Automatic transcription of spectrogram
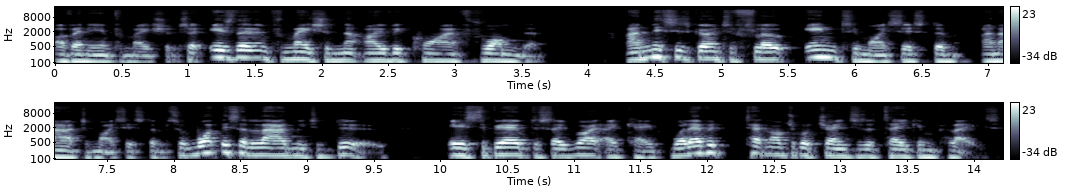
of any information? So is there information that I require from them? And this is going to flow into my system and out of my system. So what this allowed me to do is to be able to say, right, okay, whatever technological changes are taking place,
